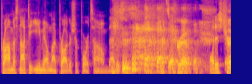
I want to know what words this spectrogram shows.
promised not to email my progress reports home. That is that's true. That is true.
